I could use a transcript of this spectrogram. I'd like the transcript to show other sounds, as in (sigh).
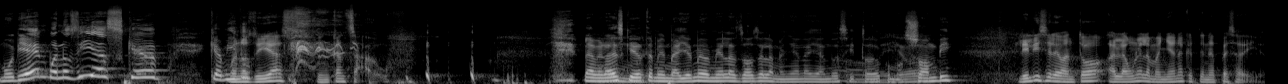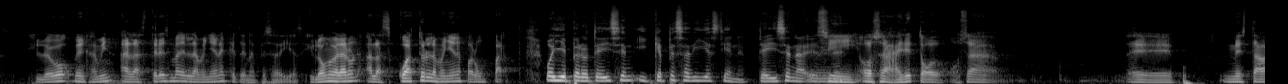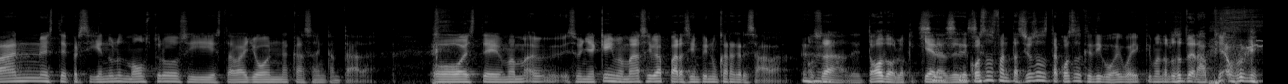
Muy bien, buenos días. ¿Qué, qué ha habido? Buenos días, bien cansado. La verdad es que yo también, ayer me dormí a las 2 de la mañana y ando así todo como yo- zombie. Lili se levantó a la 1 de la mañana que tenía pesadillas. Y luego Benjamín a las 3 de la mañana que tenía pesadillas. Y luego me hablaron a las 4 de la mañana para un parto. Oye, pero te dicen, ¿y qué pesadillas tienen? Te dicen... eh, Sí, o sea, hay de todo. O sea, eh, me estaban este, persiguiendo unos monstruos y estaba yo en una casa encantada. O este, mamá, soñé que mi mamá se iba para siempre y nunca regresaba. O sea, de todo, lo que quieras. Sí, Desde sí. cosas fantasiosas hasta cosas que digo, ay, güey, hay que mandarlos a terapia (laughs) porque...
